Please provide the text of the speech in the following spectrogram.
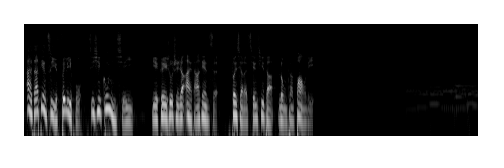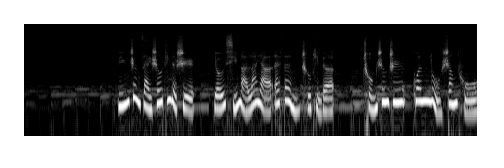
爱达电子与飞利浦进行供应协议，也可以说是让爱达电子分享了前期的垄断暴利。您正在收听的是由喜马拉雅 FM 出品的《重生之官路商途》。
